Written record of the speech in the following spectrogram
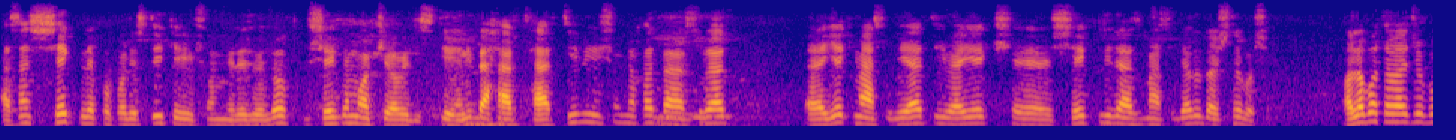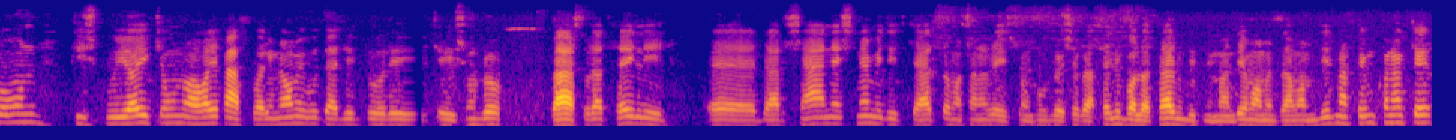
اصلا شکل پوپولیستی که ایشون میره جلو شکل ماکیاولیستی یعنی به هر ترتیبی ایشون می‌خواد به هر صورت یک مسئولیتی و یک شکلی از مسئولیت رو داشته باشه. حالا با توجه به اون پیشگویی که اون آقای قفاری نامی بود در یک دوره که ایشون رو به هر صورت خیلی در شأنش نمی‌دید که حتی مثلا رئیس جمهور بشه و خیلی بالاتر می‌دید نماینده امام زمان می‌دید من فکر می‌کنم که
